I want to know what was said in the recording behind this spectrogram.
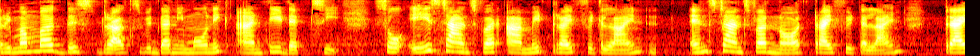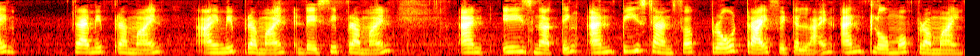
remember these drugs with the mnemonic antidepsy so a stands for amitriptyline n stands for nortriptyline tri trimipramine imipramine desipramine and e is nothing and p stands for protriptyline and clomipramine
